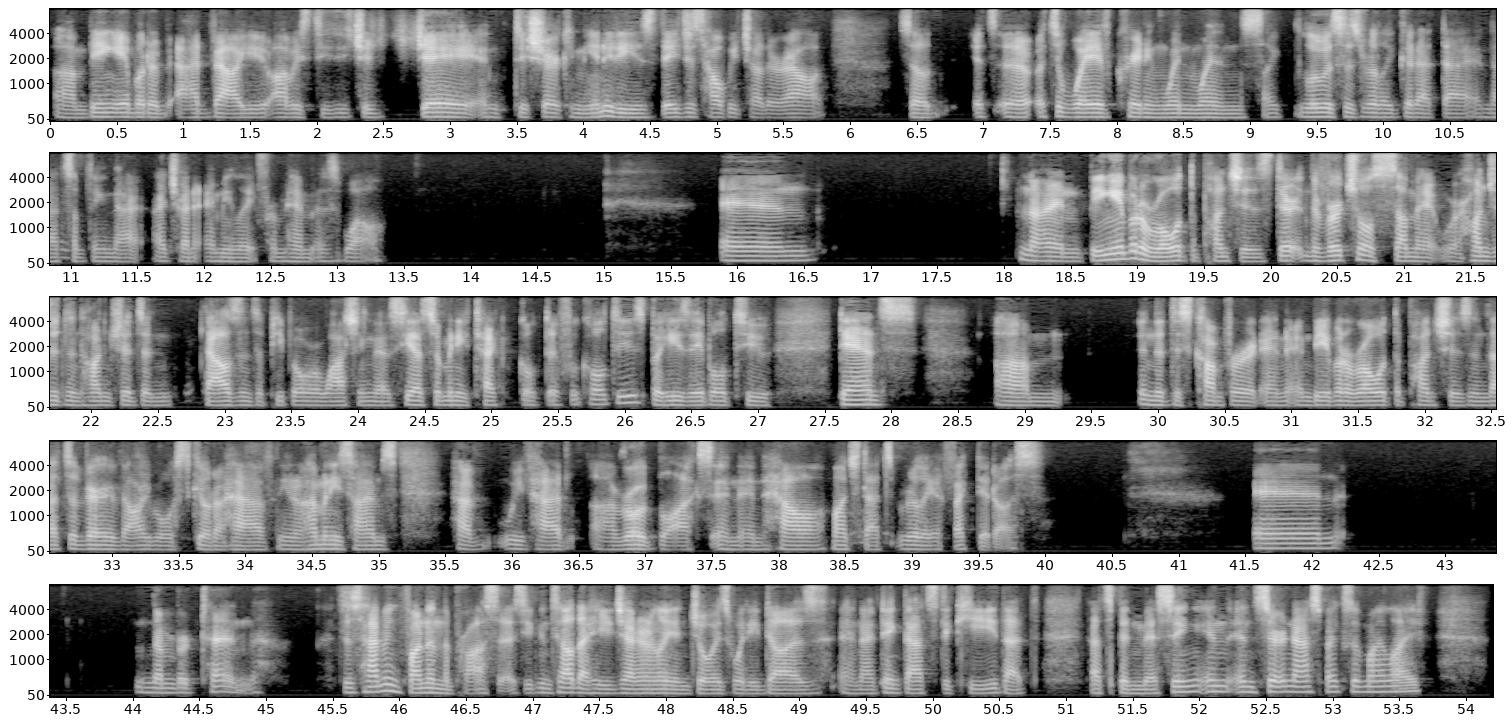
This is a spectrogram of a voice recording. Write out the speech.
Um, being able to add value, obviously, to Jay and to share communities, they just help each other out. So it's a it's a way of creating win wins. Like Lewis is really good at that, and that's something that I try to emulate from him as well. And Nine, being able to roll with the punches. There, the virtual summit where hundreds and hundreds and thousands of people were watching this. He has so many technical difficulties, but he's able to dance um, in the discomfort and and be able to roll with the punches, and that's a very valuable skill to have. You know, how many times have we've had uh, roadblocks, and and how much that's really affected us. And number ten just having fun in the process. You can tell that he generally enjoys what he does, and I think that's the key that that's been missing in in certain aspects of my life.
